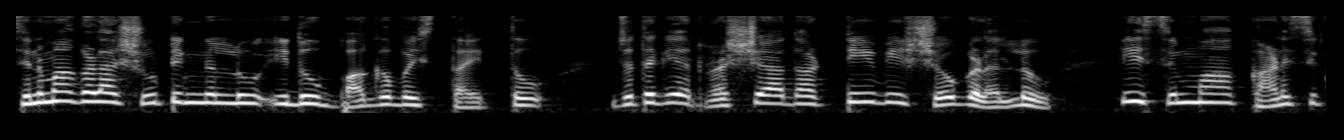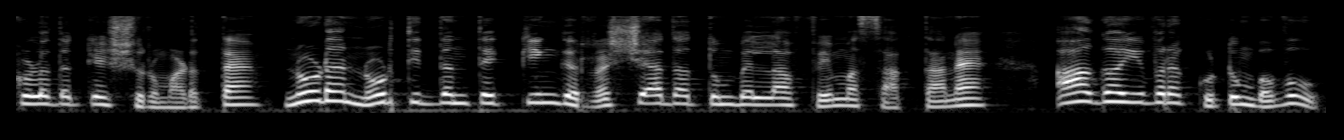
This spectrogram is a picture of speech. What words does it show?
ಸಿನಿಮಾಗಳ ಶೂಟಿಂಗ್ನಲ್ಲೂ ಇದು ಭಾಗವಹಿಸ್ತಾ ಇತ್ತು. ಜೊತೆಗೆ ರಷ್ಯಾದ ಟಿವಿ ಶೋಗಳಲ್ಲೂ ಈ ಸಿಂಹ ಕಾಣಿಸಿಕೊಳ್ಳೋದಕ್ಕೆ ಶುರು ಮಾಡುತ್ತೆ? ನೋಡ ನೋಡ್ತಿದ್ದಂತೆ ಕಿಂಗ್ ರಷ್ಯಾದ ತುಂಬೆಲ್ಲ ಫೇಮಸ್ ಆಗ್ತಾನೆ. ಆಗ ಇವರ ಕುಟುಂಬವು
